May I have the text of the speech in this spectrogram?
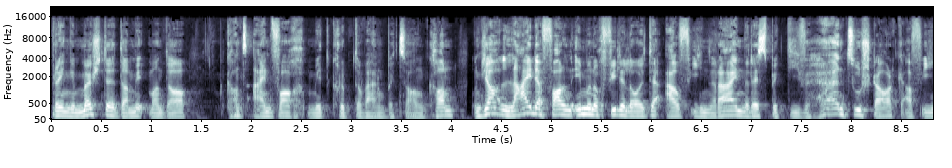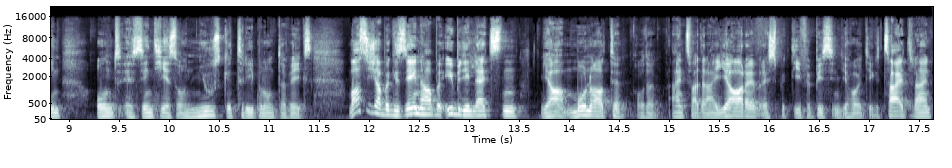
bringen möchte, damit man da ganz einfach mit Kryptowährung bezahlen kann. Und ja, leider fallen immer noch viele Leute auf ihn rein, respektive hören zu stark auf ihn und sind hier so newsgetrieben unterwegs. Was ich aber gesehen habe über die letzten ja, Monate oder ein, zwei, drei Jahre, respektive bis in die heutige Zeit rein,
